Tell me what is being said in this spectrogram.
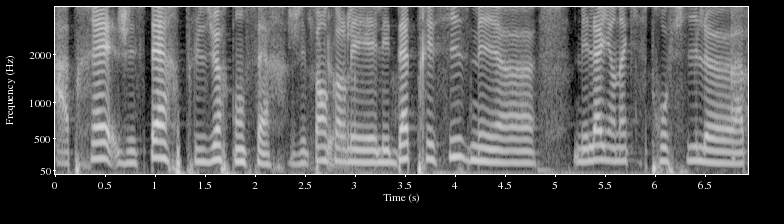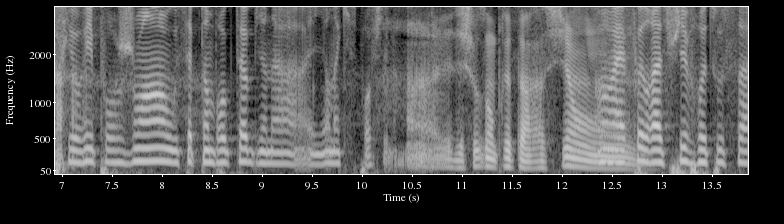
Après, j'espère plusieurs concerts. J'ai pas que- encore les, les dates précises, mais, euh, mais là, il y en a qui se profilent euh, a priori pour juin ou septembre-octobre. Il y, en a- y en a qui se profilent. Ah, il y a des choses en préparation. Ouais, il faudra suivre tout ça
